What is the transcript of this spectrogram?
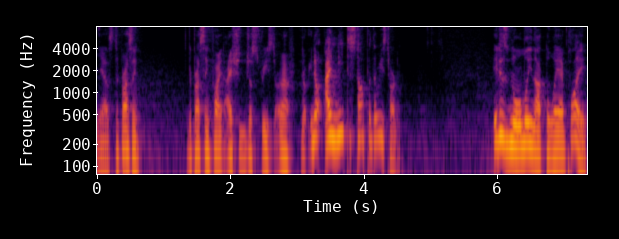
Yeah, it's depressing. Depressing fight. I should just restart. Uh, you know, I need to stop with the restarting. It is normally not the way I play.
